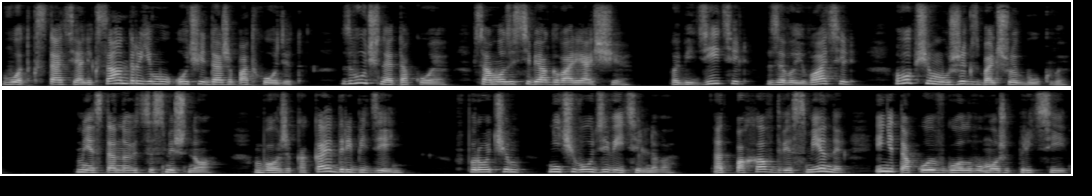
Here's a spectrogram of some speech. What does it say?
Вот, кстати, Александр ему очень даже подходит. Звучное такое, само за себя говорящее. Победитель, завоеватель, в общем, мужик с большой буквы. Мне становится смешно. Боже, какая дребедень! Впрочем, ничего удивительного. Отпахав две смены, и не такое в голову может прийти.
